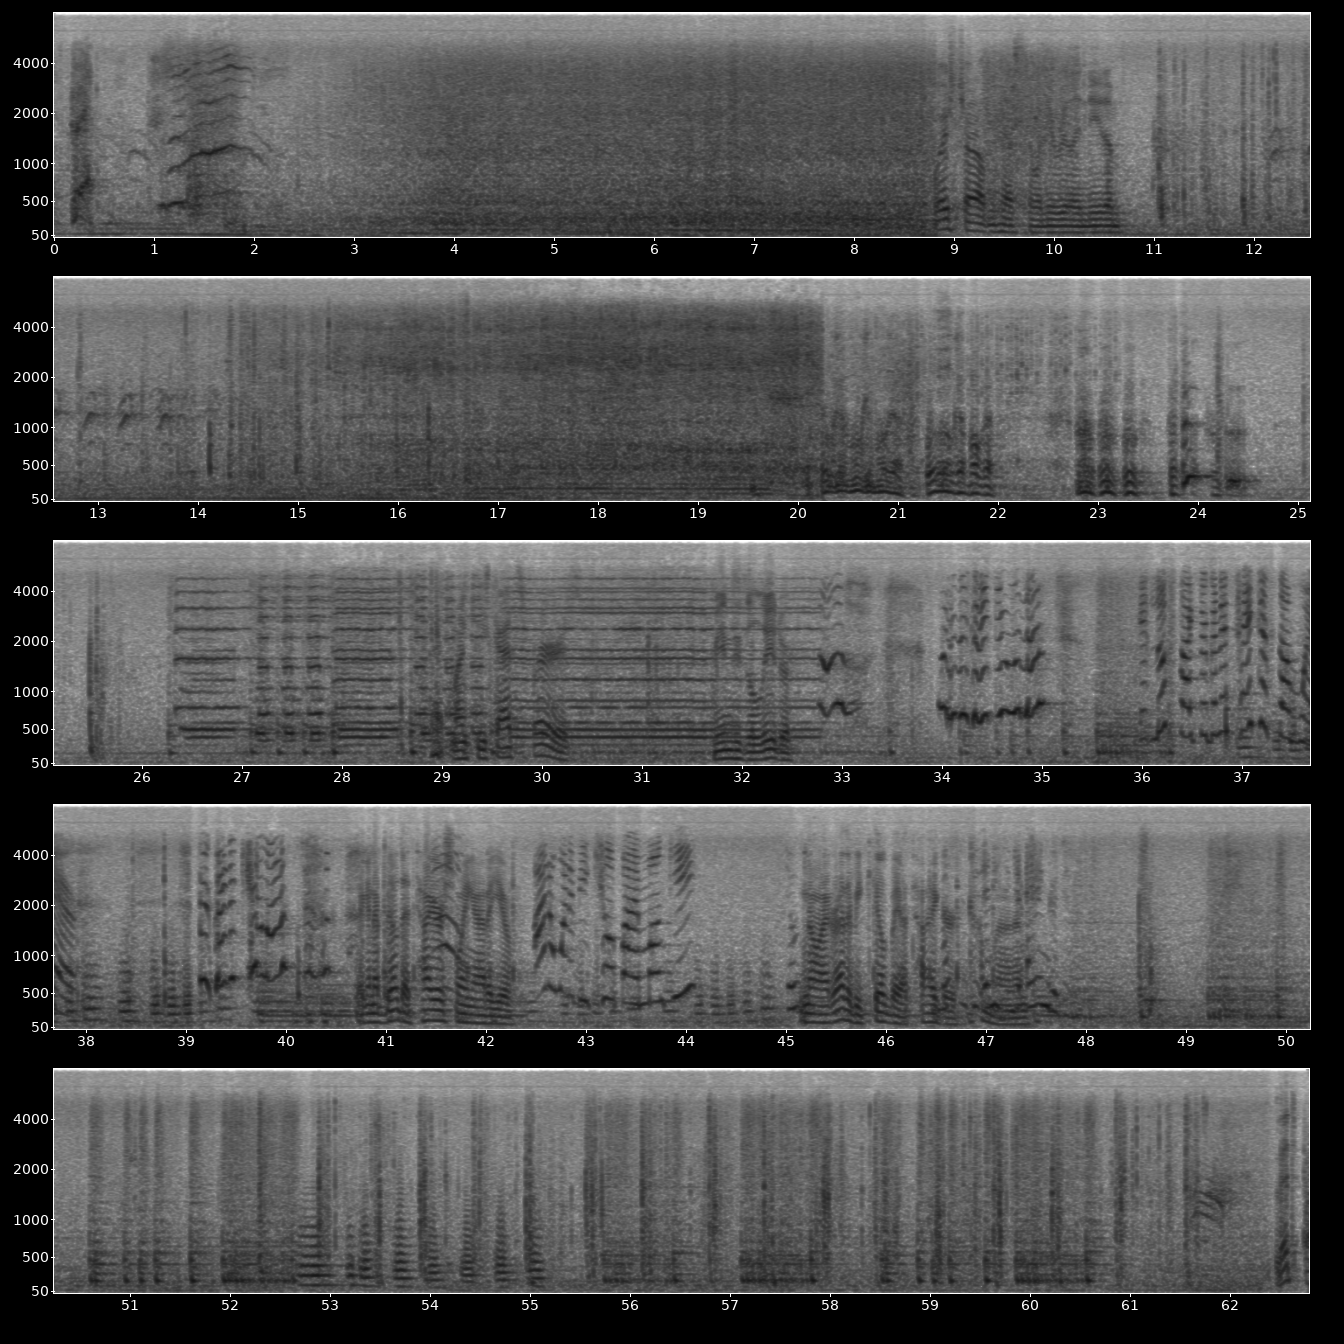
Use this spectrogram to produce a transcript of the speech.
Where's Charlton Heston when you really need him? Booga, booga. That monkey's got spurs. Means he's a leader. Oh, what are they going to do with us? It looks like they're going to take us somewhere. They're going to kill us. They're gonna build a tire swing out of you. I don't want to be killed by a monkey. Don't No, I'd rather be killed by a tiger. mustn't do Come anything on.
